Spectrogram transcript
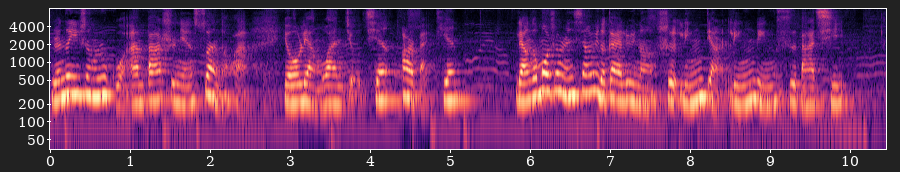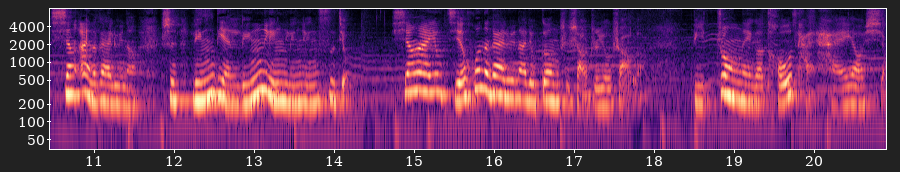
人的一生如果按八十年算的话。有两万九千二百天，两个陌生人相遇的概率呢是零点零零四八七，相爱的概率呢是零点零零零零四九，相爱又结婚的概率那就更是少之又少了，比中那个头彩还要小。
